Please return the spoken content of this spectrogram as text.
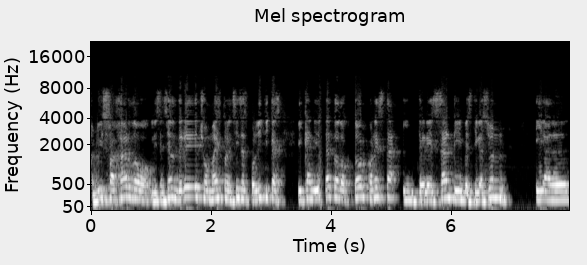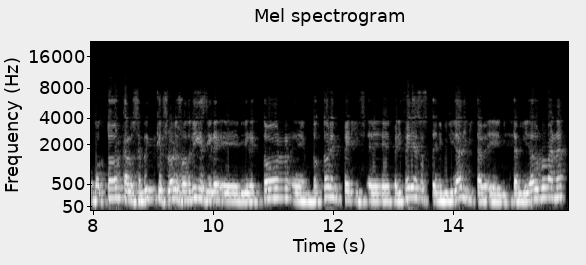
Luis Fajardo, licenciado en Derecho, maestro en Ciencias Políticas y candidato a doctor con esta interesante investigación y al doctor Carlos Enrique Flores Rodríguez, eh, director, eh, doctor en Periferia, Sostenibilidad y Vitabilidad Urbana,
